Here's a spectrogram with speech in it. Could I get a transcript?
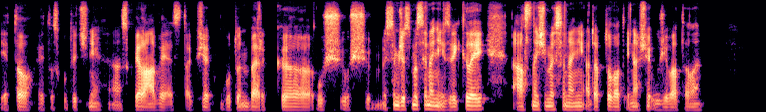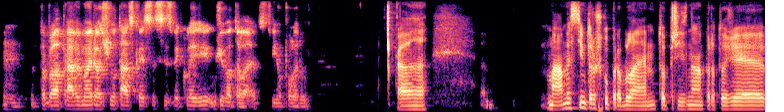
Je to, je to skutečně eh, skvělá věc, takže Gutenberg už, už myslím, že jsme se na něj zvykli a snažíme se na něj adaptovat i naše uživatele. Hmm, to byla právě moje další otázka, jestli si zvykli uživatelé z tvého pohledu. Uh, Máme s tím trošku problém, to přiznám, protože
